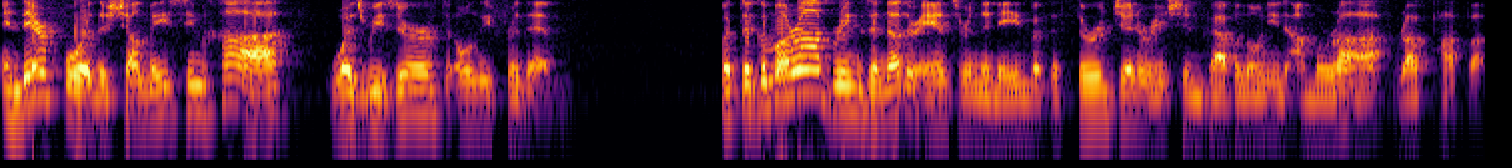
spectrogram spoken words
and therefore the Shalmei Simcha was reserved only for them. But the Gemara brings another answer in the name of the third generation Babylonian Amora, Rav Papa.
